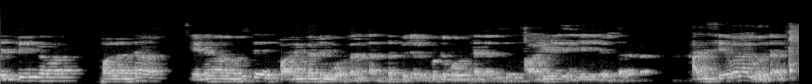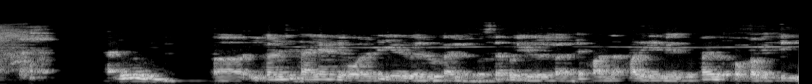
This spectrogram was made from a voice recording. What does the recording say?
హెల్త్ ఏం కావాలా? వాళ్ళంతా ఎండాకాలం వస్తే ఫారిన్ కంట్రీ పోతారంట. అంత పిల్లలు కుటుంబం అంతా కలిసి హాలిడేస్ ఎంజాయ్ చేస్తారంట అది సేవలాగా ఉందా? అదే ఆ, ఇక్కడ నుంచి థైలాండ్కి పోవాలంటే ఏడు వేల రూపాయలు వస్తారు ఏడు రూపాయలు అంటే పద్నా- పదిహేను వేల రూపాయలు ఒక్క వ్యక్తికి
